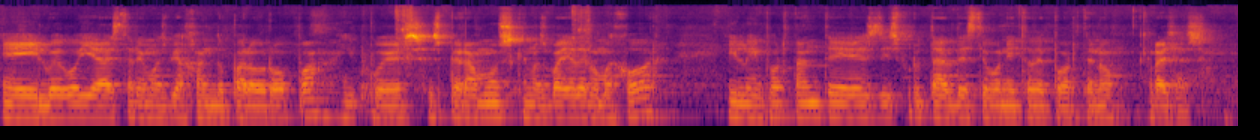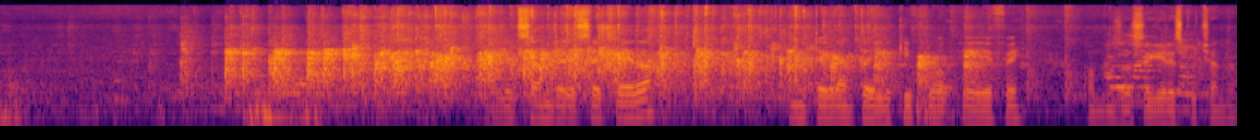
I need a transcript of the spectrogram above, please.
Eh, y luego ya estaremos viajando para Europa y pues esperamos que nos vaya de lo mejor y lo importante es disfrutar de este bonito deporte, ¿no? Gracias. Alexander Cepeda, integrante del equipo EF. Vamos a seguir escuchando.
